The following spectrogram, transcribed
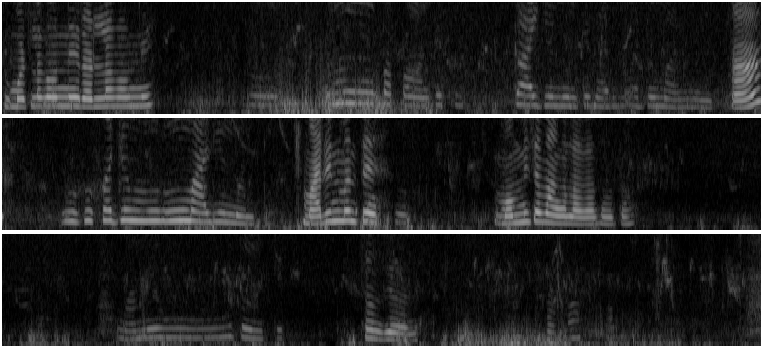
तू म्हटलं काऊन नाही रडला काऊन नाही? पप्पा म्हणते काय घेऊन म्हणते मारी अजून मारी म्हणते हा? अजून मारी म्हणते. मारीन म्हणते? मम्मीच्या मागं लागायचं होतं. मम्मी चल जेवायला ना आता किती कटके तर? जेव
